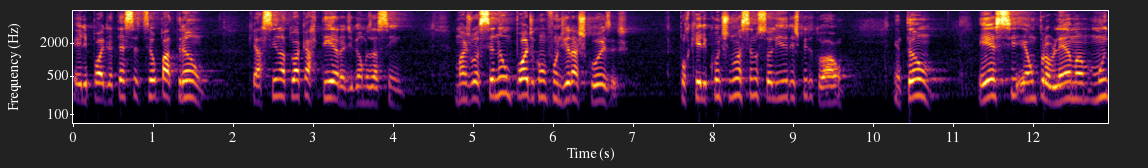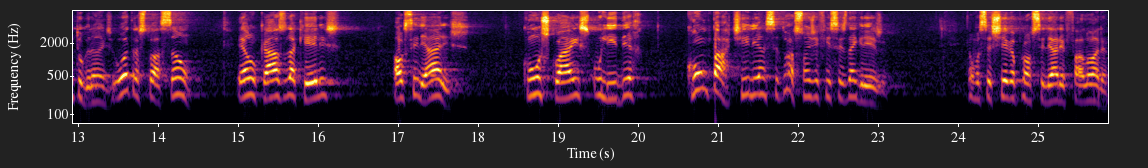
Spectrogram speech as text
ele pode até ser seu patrão, que assina a tua carteira, digamos assim, mas você não pode confundir as coisas, porque ele continua sendo seu líder espiritual. Então, esse é um problema muito grande. Outra situação é no caso daqueles auxiliares com os quais o líder compartilha situações difíceis da igreja. Então você chega para um auxiliar e fala: olha,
